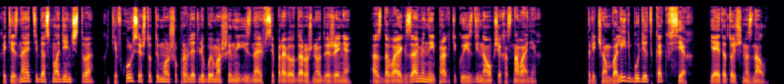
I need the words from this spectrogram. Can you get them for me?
хоть и знает тебя с младенчества, хоть и в курсе, что ты можешь управлять любой машиной и знаешь все правила дорожного движения, а сдавая экзамены и практику езды на общих основаниях. Причем валить будет как всех, я это точно знал.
